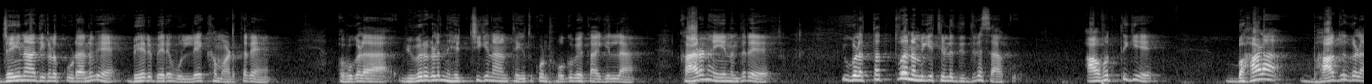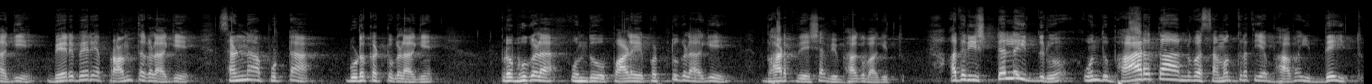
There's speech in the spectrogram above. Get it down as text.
ಜೈನಾದಿಗಳು ಕೂಡ ಬೇರೆ ಬೇರೆ ಉಲ್ಲೇಖ ಮಾಡ್ತಾರೆ. ಅವುಗಳ ವಿವರಗಳನ್ನು ಹೆಚ್ಚಿಗೆ ನಾನು ತೆಗೆದುಕೊಂಡು ಹೋಗಬೇಕಾಗಿಲ್ಲ. ಕಾರಣ ಏನೆಂದರೆ, ಇವುಗಳ ತತ್ವ ನಮಗೆ ತಿಳಿದಿದ್ದರೆ ಸಾಕು. ಆ ಹೊತ್ತಿಗೆ ಬಹಳ ಭಾಗಗಳಾಗಿ, ಬೇರೆ ಬೇರೆ ಪ್ರಾಂತಗಳಾಗಿ, ಸಣ್ಣ ಪುಟ್ಟ ಬುಡಕಟ್ಟುಗಳಾಗಿ, ಪ್ರಭುಗಳ ಒಂದು ಪಾಳೆಯ ಪಟ್ಟುಗಳಾಗಿ ಭಾರತ ದೇಶ ವಿಭಾಗವಾಗಿತ್ತು. ಆದರೆ ಇಷ್ಟೆಲ್ಲ ಇದ್ದರೂ ಒಂದು ಭಾರತ ಅನ್ನುವ ಸಮಗ್ರತೆಯ ಭಾವ ಇದ್ದೇ ಇತ್ತು.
